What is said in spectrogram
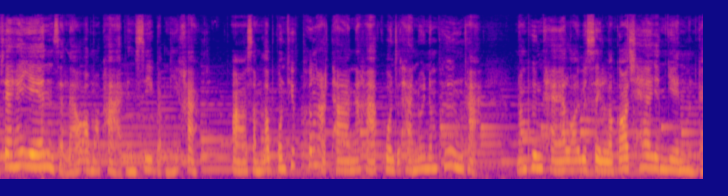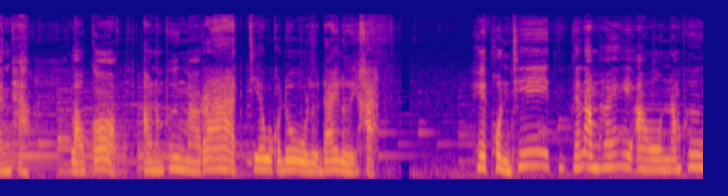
แช่ให้เย็นเสร็จแล้วเอามาผ่าเป็นซีกแบบนี้ค่ะอ่าสำหรับคนที่เพิ่งหัดทานนะคะ ควรจะทานด้วยน้ำผึ้งค่ะ น้ำผึ้งแท้ร้อยเปอร์เซ็นต์แล้วก็แช่เย็นๆเหมือนกันค่ะ เราก็เอาน้ำผึ้งมาราดที่อะโวคาโดเลยได้เลยค่ะ เหตุผลที่แนะนำให้เอาน้ำผึ้ง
